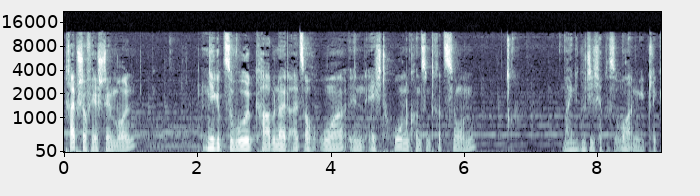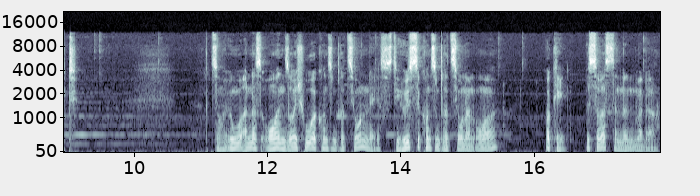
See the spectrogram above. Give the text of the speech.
Treibstoff herstellen wollen. Hier gibt es sowohl Carbonite als auch Ohr in echt hohen Konzentrationen. Meine Güte, ich habe das Ohr angeklickt. Gibt es noch irgendwo anders Ohr in solch hoher Konzentration? Ne, es ist die höchste Konzentration an Ohr. Okay, wisst ihr was? Dann landen wir da.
